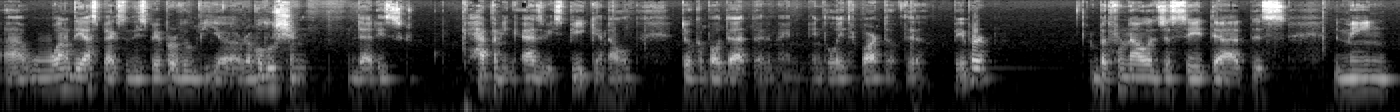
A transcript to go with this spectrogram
uh, one of the aspects of this paper will be a revolution that is happening as we speak, and I'll talk about that in, in, in the later part of the paper. But for now, let's just say that this the main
